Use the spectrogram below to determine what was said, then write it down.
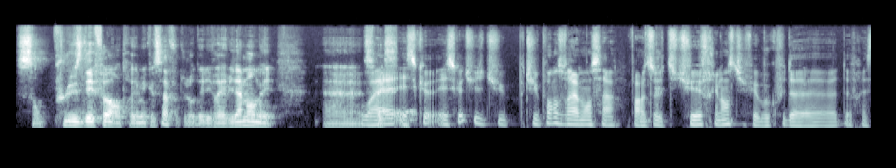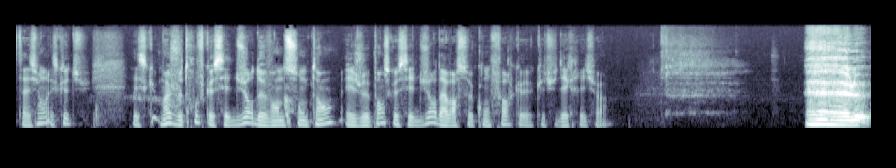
sans plus d'efforts entre guillemets que ça. Il faut toujours délivrer évidemment, mais euh, ouais, est-ce que, est-ce que tu, tu, tu, penses vraiment ça? Enfin, Tu es freelance, tu fais beaucoup de, de prestations. Est-ce que tu, est-ce que moi je trouve que c'est dur de vendre son temps et je pense que c'est dur d'avoir ce confort que, que, tu décris, tu vois. Euh, le,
